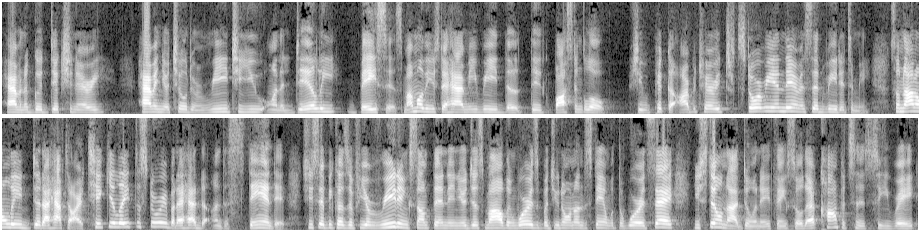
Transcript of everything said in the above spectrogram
Having a good dictionary, having your children read to you on a daily basis. My mother used to have me read the, the Boston Globe. She would pick an arbitrary t- story in there and said, read it to me. So not only did I have to articulate the story, but I had to understand it. She said, because if you're reading something and you're just mouthing words, but you don't understand what the words say, you're still not doing anything. So that competency rate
